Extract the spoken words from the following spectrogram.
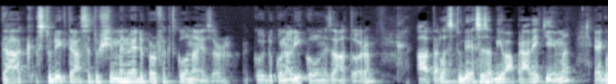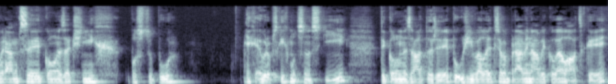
tak studii, která se tuším jmenuje The Perfect Colonizer, jako dokonalý kolonizátor. A tahle studie se zabývá právě tím, jak v rámci kolonizačních postupů těch evropských mocností ty kolonizátoři používali třeba právě návykové látky,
